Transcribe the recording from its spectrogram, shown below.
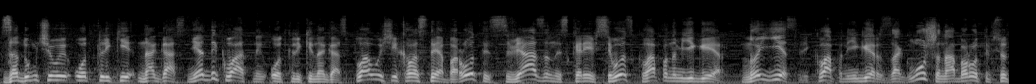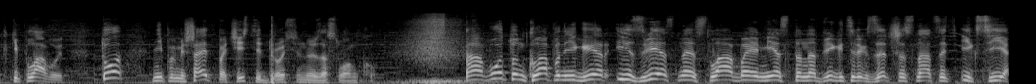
Задумчивые отклики на газ, неадекватные отклики на газ, плавающие холостые обороты связаны, скорее всего, с клапаном EGR. Но если клапан EGR заглушен, а обороты все-таки плавают, то не помешает почистить дроссельную заслонку. А вот он, клапан EGR, известное слабое место на двигателях Z16XE.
